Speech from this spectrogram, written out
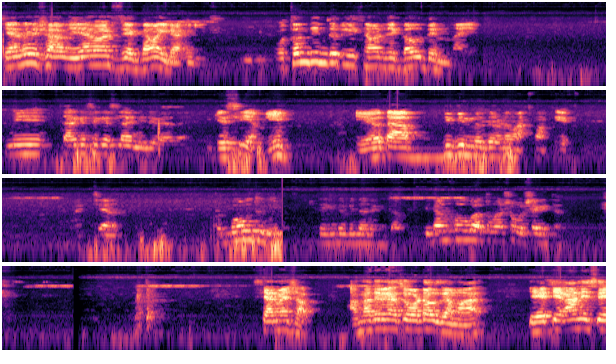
চেয়ারম্যান সাহেব এ আমার যে গাঁই রাখিল প্রথম দিন ধরে আমার যে গাও দেন নাই। তুমি তার কাছে গেছলাই গেছি আমি। এও তা বিভিন্ন ধরনের মাছ মাছ আচ্ছা বউ তুমি কিতাব বিধান হোক বা তোমার সমস্যা কিতা চেয়ারম্যান সাহেব আপনাদের কাছে ওটাও যে আমার এ টেকা নিছে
